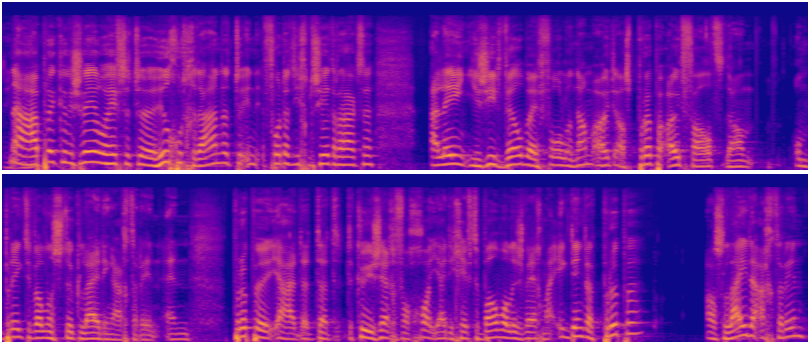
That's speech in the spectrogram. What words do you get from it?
Nou, Plekken heeft het eh, heel goed gedaan dat, in, voordat hij geblesseerd raakte. Alleen, je ziet wel bij Volendam uit, als Pruppen uitvalt, dan ontbreekt er wel een stuk leiding achterin. En Pruppen, ja, dat, dat, dan kun je zeggen van, goh, ja, die geeft de bal wel eens weg. Maar ik denk dat Pruppen als leider achterin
